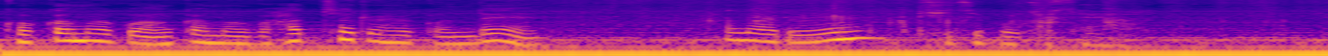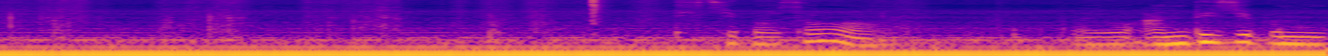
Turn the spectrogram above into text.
겉감하고 안감하고 합체를 할 건데 하나를 뒤집어 주세요. 뒤집어서 요안 뒤집은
